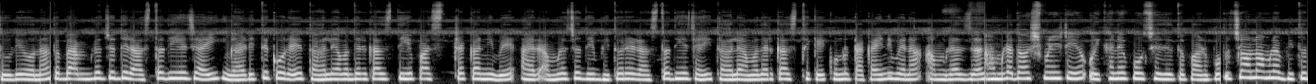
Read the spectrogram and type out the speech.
দূরেও না। তবে আমরা যদি রাস্তা দিয়ে যাই গাড়িতে করে, তাহলে আমাদের কাছ দিয়ে পাঁচ টাকা নিবে। আর আমরা যদি ভিতরে রাস্তা দিয়ে যাই, তাহলে আমাদের কাছ থেকে কোনো টাকাই নিবে না। আমরা আমরা দশ মিনিটে ওইখানে পৌঁছে যেতে পারব। তো চলো আমরা ভিতর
